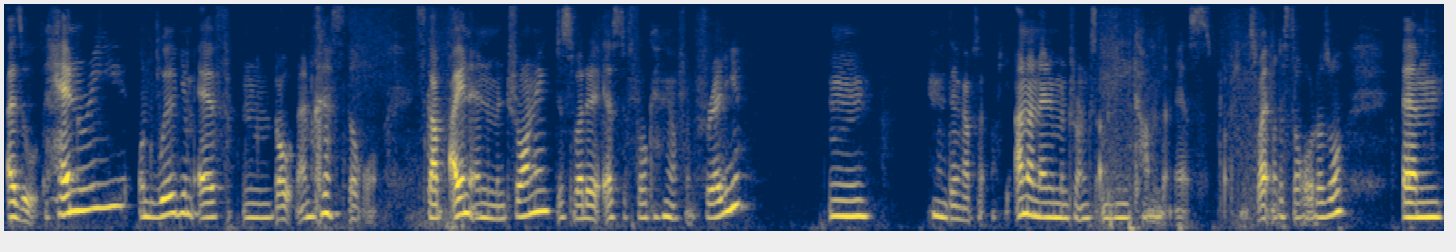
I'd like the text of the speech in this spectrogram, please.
also Henry und William F. bauten ein Restaurant. Es gab einen Animatronic, das war der erste Vorgänger von Freddy. Mm, und dann gab es halt noch die anderen Animatronics, aber die kamen dann erst, glaube ich, im zweiten Restaurant oder so. Ähm,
